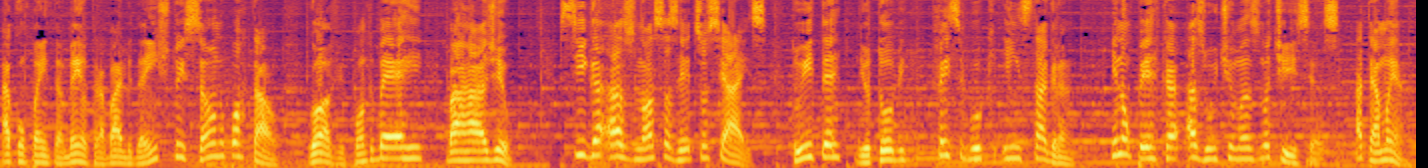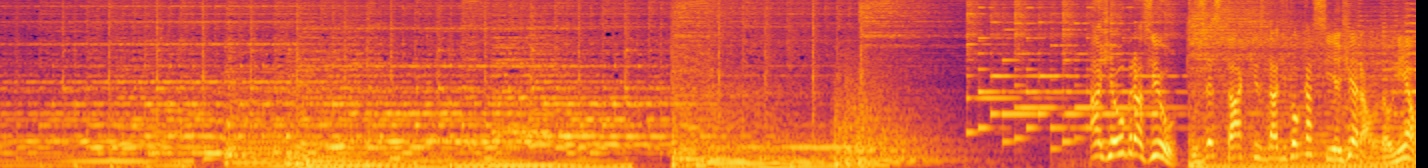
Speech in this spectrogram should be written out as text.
Acompanhe também o trabalho da instituição no portal gov.br/agu. Siga as nossas redes sociais: Twitter, YouTube, Facebook e Instagram. E não perca as últimas notícias. Até amanhã. AGU Brasil, os destaques da Advocacia Geral da União.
